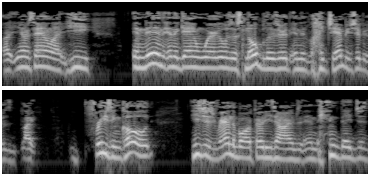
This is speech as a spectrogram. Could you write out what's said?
Like, you know what I'm saying? Like he, and then in a game where it was a snow blizzard in the like championship, it was like freezing cold. He just ran the ball 30 times and, and they just,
